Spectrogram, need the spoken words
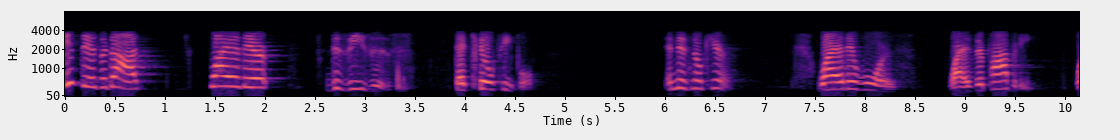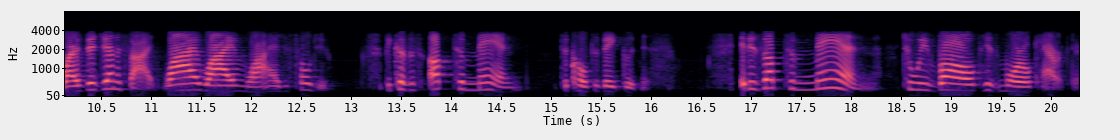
if there's a God, why are there diseases that kill people? And there's no cure. Why are there wars? Why is there poverty? Why is there genocide? Why, why, and why? I just told you. Because it's up to man to cultivate goodness. It is up to man to evolve his moral character.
